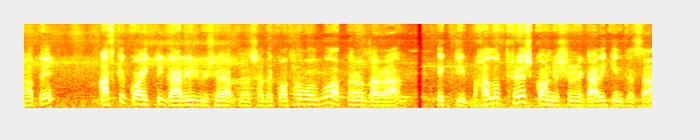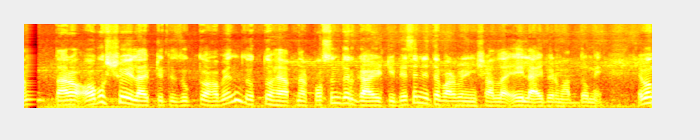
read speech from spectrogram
সাথে। আজকে কয়েকটি গাড়ির বিষয়ে আপনাদের সাথে কথা বলব। আপনারা যারা একটি ভালো ফ্রেশ কন্ডিশনের গাড়ি কিনতে চান, তারা অবশ্যই লাইভটিতে যুক্ত হবেন। যুক্ত হয়ে আপনার পছন্দের গাড়িটি বেছে নিতে পারবেন ইনশাল্লাহ এই লাইভের মাধ্যমে। এবং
